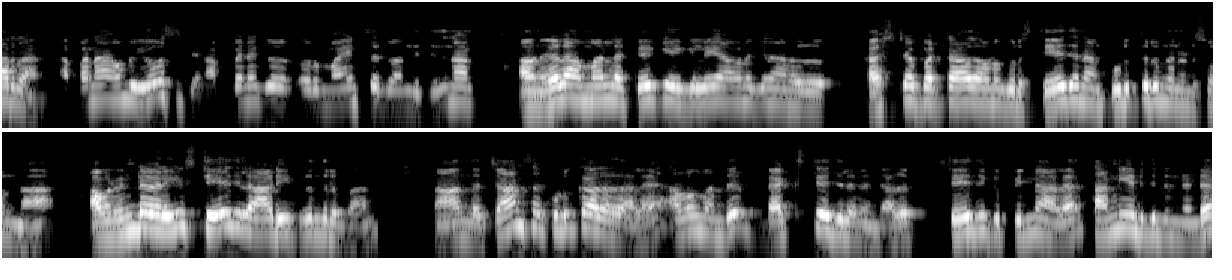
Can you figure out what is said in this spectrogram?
ஆடுறான். அப்ப நான் வந்து யோசிச்சேன். அப்ப எனக்கு ஒரு மைண்ட் செட் வந்துச்சு. நான் அவன் ஏழாம் மாநில கேட்கலையே அவனுக்கு நான் ஒரு கஷ்டப்பட்டாத அவனுக்கு ஒரு ஸ்டேஜை நான் கொடுத்துருந்தேன்னு சொன்னா அவன் நின்ற வரைக்கும் ஸ்டேஜ்ல ஆடிட்டு இருந்திருப்பான். நான் அந்த சான்ஸை கொடுக்காததால அவன் வந்து பேக் ஸ்டேஜ்ல நின்று அது ஸ்டேஜுக்கு பின்னால தண்ணி அடிச்சிட்டு நின்று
